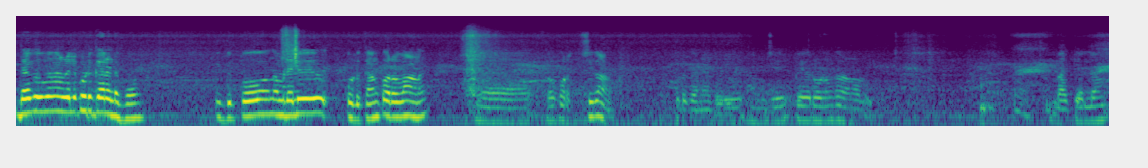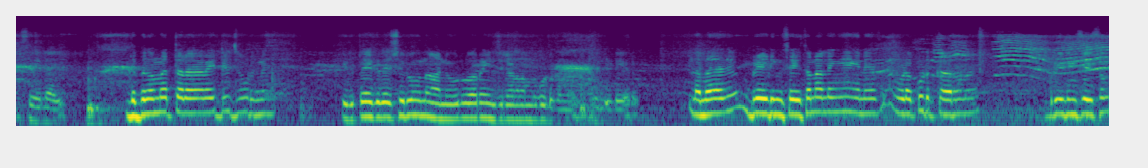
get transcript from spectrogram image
ഇതൊക്കെ ഇപ്പോൾ നമ്മളിൽ കൊടുക്കാനുണ്ട് ഇപ്പോൾ ഇതിപ്പോൾ നമ്മുടെ കൊടുക്കാൻ കുറവാണ്. ഇപ്പോൾ കുറച്ച് കാണും. കൊടുക്കാനായിട്ട് ഒരു അഞ്ച് പേരോളം കാണുള്ളൂ. ബാക്കിയെല്ലാം സെയിലായി ഇതിപ്പോൾ നമ്മൾ എത്ര റേറ്റ് വെച്ച് കൊടുക്കുന്നത് ഇതിപ്പോൾ ഏകദേശം ഒരു നാനൂറ് രൂപ റേഞ്ചിലാണ് നമ്മൾ കൊടുക്കുന്നത് പ്രിന്റഡ് നമ്മൾ ബ്രീഡിങ് സൈസാണോ അല്ലെങ്കിൽ എങ്ങനെ ഇവിടെ കൊടുക്കാറുണ്ട് ബ്രീഡിംഗ് സൈസും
